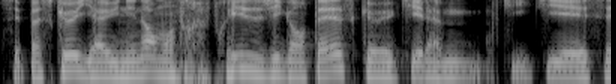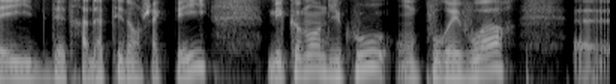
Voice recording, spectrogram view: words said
C'est parce qu'il y a une énorme entreprise gigantesque euh, qui, est la, qui, qui essaye d'être adaptée dans chaque pays. Mais comment, du coup, on pourrait voir euh,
